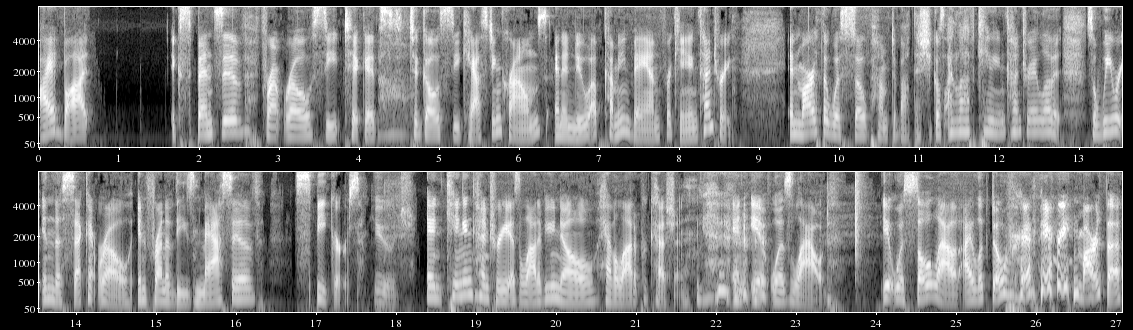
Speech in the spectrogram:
I had bought expensive front row seat tickets to go see Casting Crowns and a new upcoming band for King and Country. And Martha was so pumped about this. She goes, I love King and Country. I love it. So we were in the second row in front of these massive speakers. Huge. And King and Country, as a lot of you know, have a lot of percussion. and it was loud. It was so loud. I looked over at Mary and Martha.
